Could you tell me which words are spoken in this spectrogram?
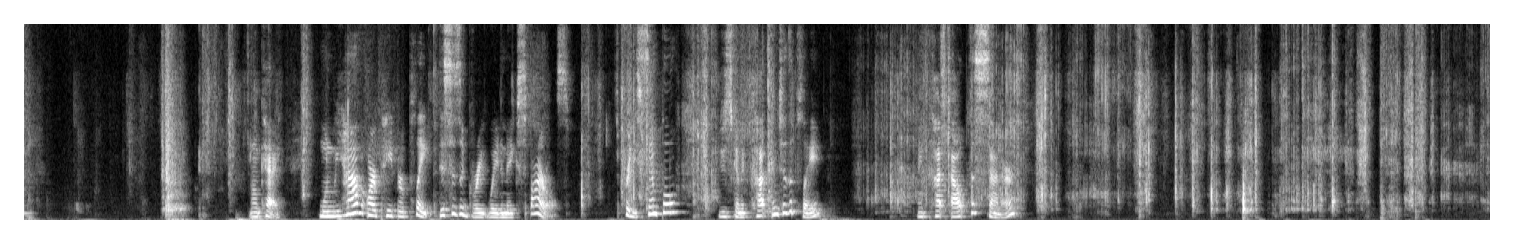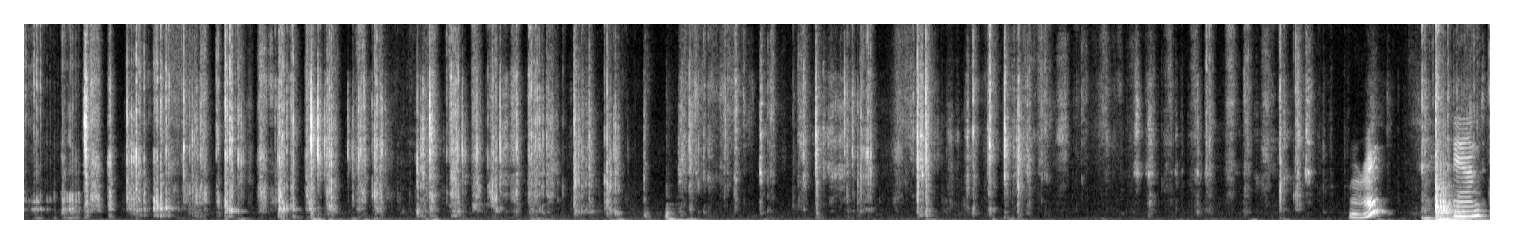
Okay, when we have our paper plate, this is a great way to make spirals. It's pretty simple. You're just going to cut into the plate and cut out the center. All right. And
